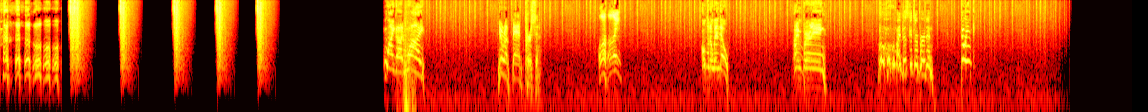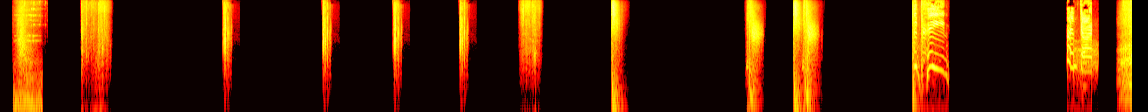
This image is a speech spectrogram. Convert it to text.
My God, why? You're a bad person. Open the window! I'm burning! Oh, my biscuits are burning! Doink! Pain! I'm done!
